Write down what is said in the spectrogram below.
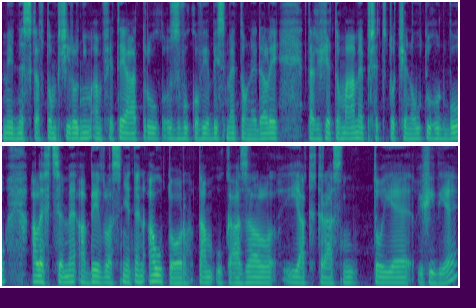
My dneska v tom přírodním amfiteátru zvukově bychom to nedali, takže to máme předtočenou tu hudbu, ale chceme, aby vlastně ten autor tam ukázal, jak krásný to je živě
